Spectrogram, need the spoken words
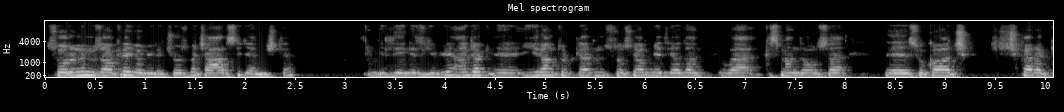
sorunu müzakere yoluyla çözme çağrısı gelmişti. Bildiğiniz gibi. Ancak e, İran Türklerinin sosyal medyadan ve kısmen de olsa e, sokağa çık- çıkarak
